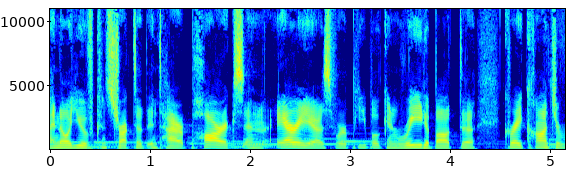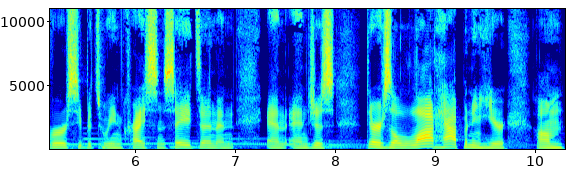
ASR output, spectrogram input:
I know you have constructed entire parks and areas where people can read about the great controversy between Christ and Satan, and and and just there's a lot happening here. Um,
